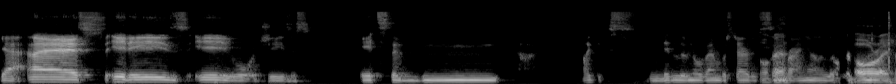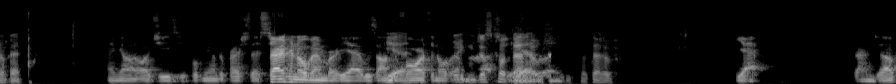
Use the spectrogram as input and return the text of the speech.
Yeah, uh, it is. It, oh Jesus, it's the mm, might be the middle of November, start of okay. December. Hang on a little. All right, okay. Hang on, oh jeez, you put me under pressure there. Start of November, yeah, it was on yeah. the fourth of November. You can just cut that yeah, out. Right. Cut that out yeah, grand job.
